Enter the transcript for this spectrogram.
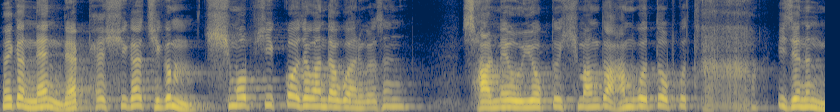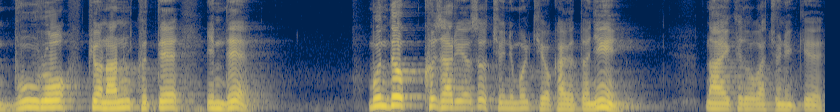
그러니까 내 내패시가 지금 힘없이 꺼져간다고 하는 것은 삶의 의욕도 희망도 아무것도 없고 다 이제는 무로 변하는 그때인데 문득 그 자리에서 주님을 기억하였더니 나의 기도가 주님께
